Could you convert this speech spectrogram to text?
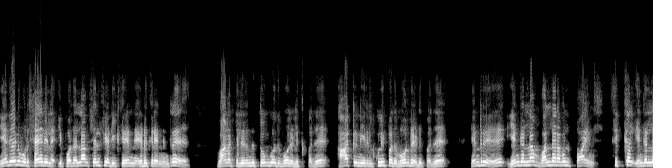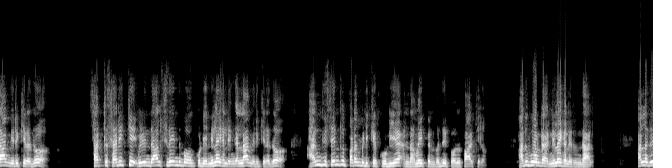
ஏதேனும் ஒரு செயலில இப்போதெல்லாம் செல்ஃபி அடிக்கிறேன் எடுக்கிறேன் என்று வானத்திலிருந்து தொங்குவது போல் எடுப்பது ஆற்று நீரில் குளிப்பது போன்று எடுப்பது என்று எங்கெல்லாம் வல்லரபுள் பாயிண்ட்ஸ் சிக்கல் எங்கெல்லாம் இருக்கிறதோ சற்று சரிக்கு விழுந்தால் சிதைந்து போகக்கூடிய நிலைகள் எங்கெல்லாம் இருக்கிறதோ அங்கு சென்று படம் பிடிக்கக்கூடிய அந்த அமைப்பு என்பது இப்போது பார்க்கிறோம். அது போன்ற நிலைகள் இருந்தால் அல்லது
